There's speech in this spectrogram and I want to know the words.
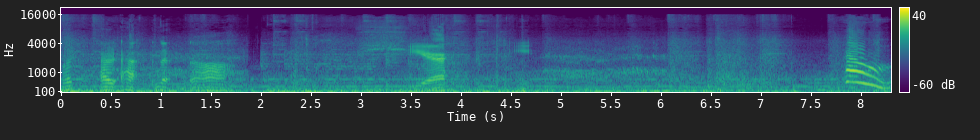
What? How? how no. Ah. Yeah. Ye- Oh.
